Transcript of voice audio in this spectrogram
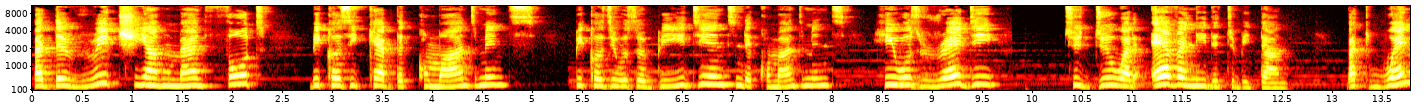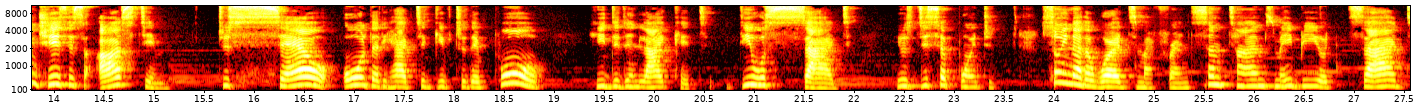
But the rich young man thought because he kept the commandments, because he was obedient in the commandments, he was ready to do whatever needed to be done But when Jesus asked him to sell all that he had to give to the poor, he didn't like it. He was sad. He was disappointed. So, in other words, my friends, sometimes maybe you're sad,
